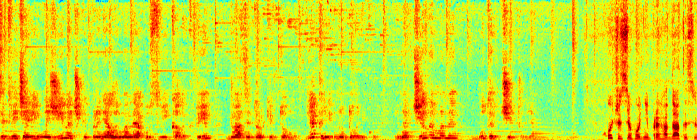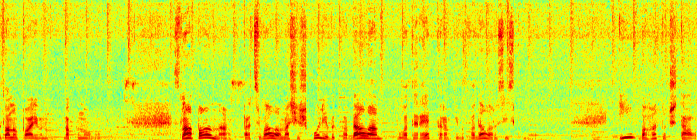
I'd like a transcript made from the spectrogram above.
Ці дві чарівні жіночки прийняли мене у свій колектив 20 років тому як рідну доньку і навчили мене бути вчителем. Хочу сьогодні пригадати Світлану Павлівну Бакунову. Світлана Павлівна працювала в нашій школі, викладала, була директором і викладала російську мову. І багато читала.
